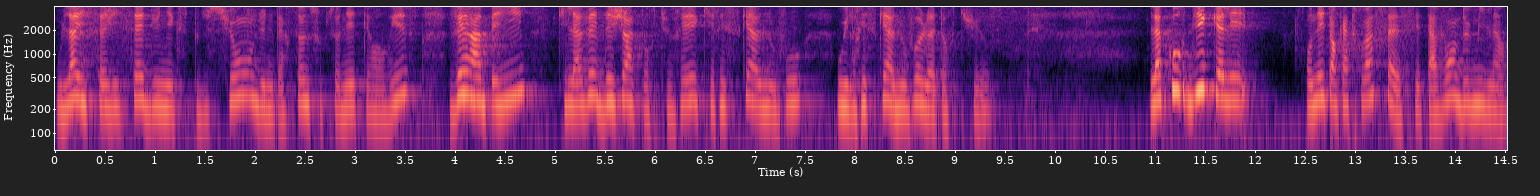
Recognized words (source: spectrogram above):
où là il s'agissait d'une expulsion d'une personne soupçonnée de terrorisme vers un pays qu'il avait déjà torturé, qui risquait à nouveau, où il risquait à nouveau la torture. La Cour dit qu'elle est on est en 96, c'est avant 2001.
